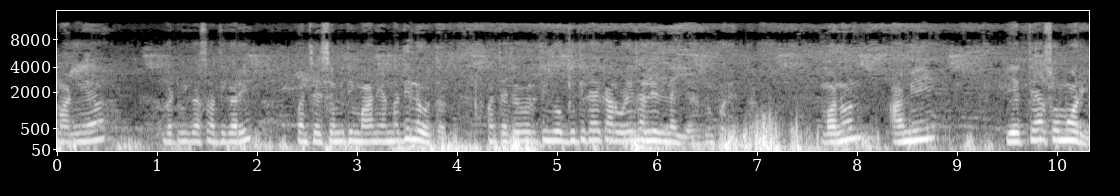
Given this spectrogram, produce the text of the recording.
माननीय गटविकास अधिकारी पंचायत समिती मान यांना दिलं होतं. पण त्याच्यावरती योग्य ती काही कारवाई झालेली नाही आहे अजूनपर्यंत. म्हणून आम्ही येत्या सोमवारी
